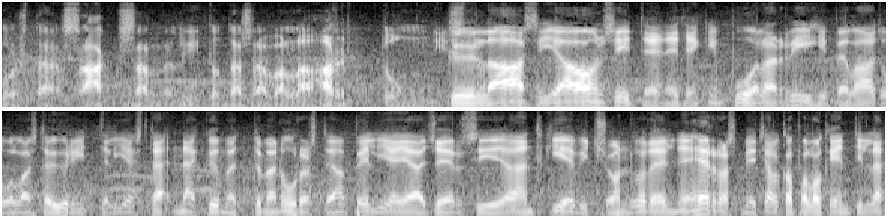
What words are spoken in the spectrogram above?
tuosta Saksan liittotasavallan Hartungista. Kyllä asia on siten, etenkin Puolan riihi pelaa tuollaista yrittelijästä näkymättömän urastajan peliä ja Jersey Antkiewicz on todellinen herrasmies jalkapallokentillä.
